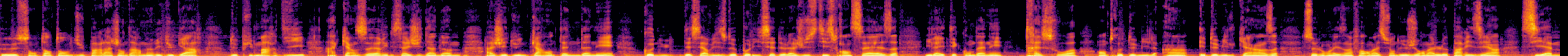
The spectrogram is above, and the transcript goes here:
eux, sont entendus par la gendarmerie du Gard depuis mardi à 15h. Il s'agit d'un homme âgé d'une quarantaine d'années, connu des services de police et de la justice française. Il a été condamné 13 fois entre 2001 et 2015. Selon les informations du journal Le Parisien, Siem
